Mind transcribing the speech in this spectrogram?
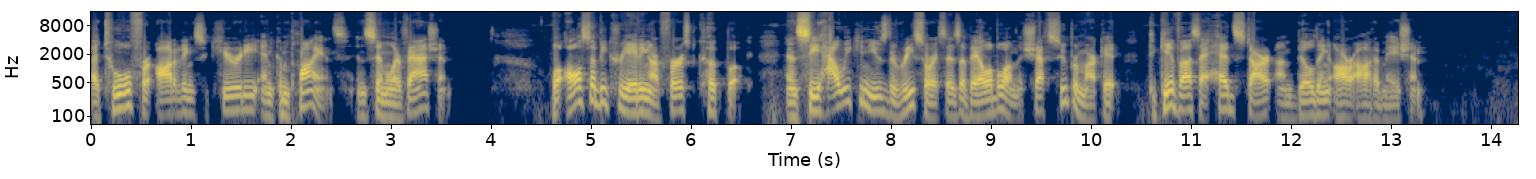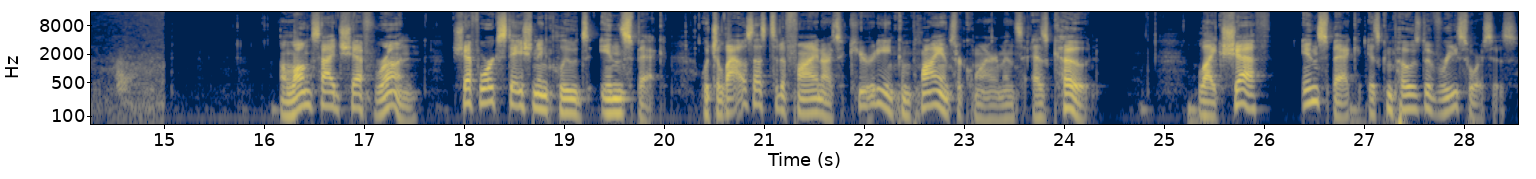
a tool for auditing security and compliance in similar fashion. We'll also be creating our first cookbook and see how we can use the resources available on the Chef Supermarket to give us a head start on building our automation. Alongside Chef Run, Chef Workstation includes InSpec, which allows us to define our security and compliance requirements as code. Like Chef, InSpec is composed of resources.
